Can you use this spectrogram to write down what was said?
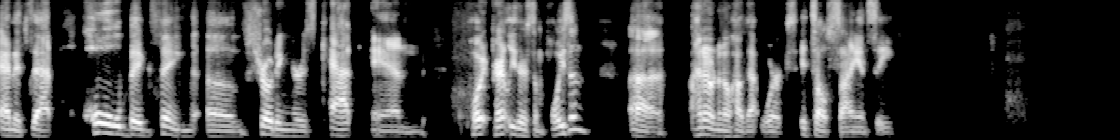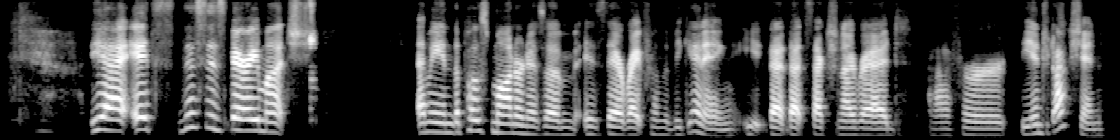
and it's that whole big thing of schrodinger's cat and po- apparently there's some poison uh, I don't know how that works. It's all sciency. Yeah, it's this is very much I mean, the postmodernism is there right from the beginning. That that section I read uh, for the introduction,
